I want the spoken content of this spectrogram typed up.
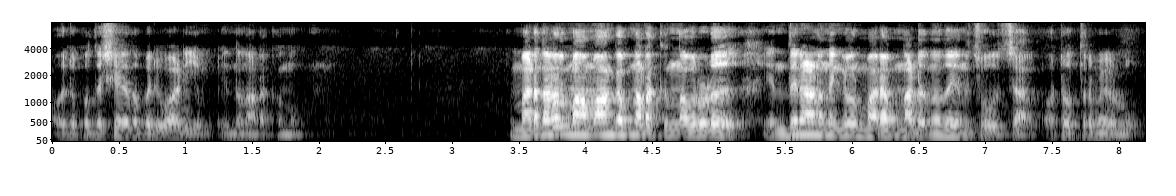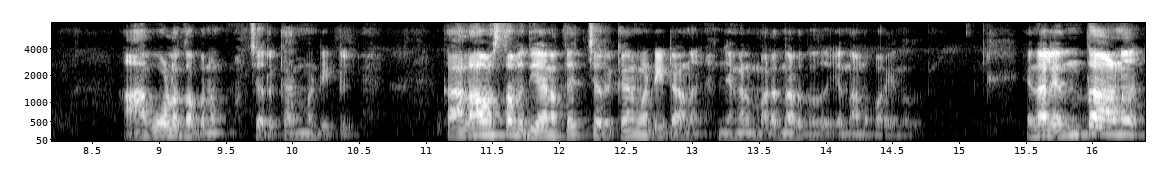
ഒരു പ്രതിഷേധ പരിപാടിയും ഇന്ന് നടക്കുന്നു. മരനടൽ മാമാങ്കം നടക്കുന്നവരോട് എന്തിനാണ് നിങ്ങൾ മരം നടുന്നത് എന്ന് ചോദിച്ചാൽ ഒറ്റ ഉത്തരമേ ഉള്ളൂ. ആഗോള തപനം ചെറുക്കാൻ വേണ്ടിയിട്ട്. കാലാവസ്ഥാ വ്യതിയാനത്തെ ചെറുക്കാൻ വേണ്ടിയിട്ടാണ് ഞങ്ങൾ മരം നടുന്നത് എന്നാണ് പറയുന്നത്. എന്നാൽ എന്താണ്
